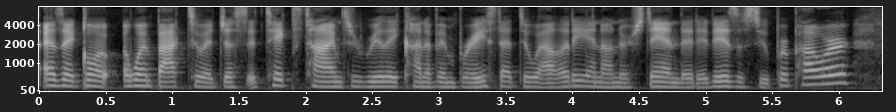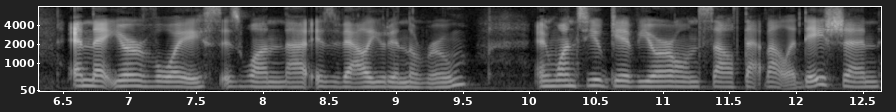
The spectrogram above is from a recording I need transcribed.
as I go, I went back to it. Just it takes time to really kind of embrace that duality and understand that it is a superpower, and that your voice is one that is valued in the room. And once you give your own self that validation,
